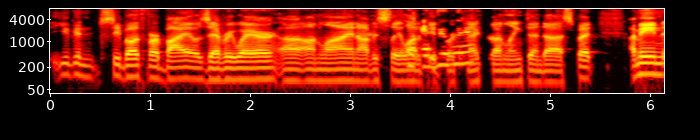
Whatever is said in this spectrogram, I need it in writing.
you can see both of our bios everywhere uh, online. Obviously, a lot of people everywhere? are connected on LinkedIn to us. But I mean,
